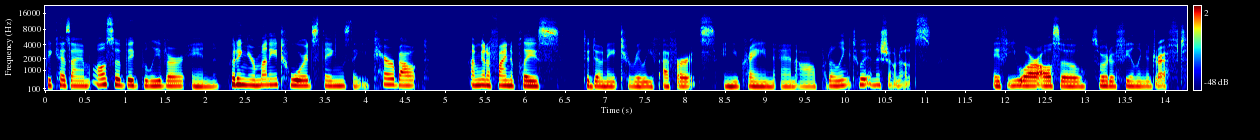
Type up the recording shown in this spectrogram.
because I am also a big believer in putting your money towards things that you care about, I'm going to find a place to donate to relief efforts in Ukraine, and I'll put a link to it in the show notes if you are also sort of feeling adrift.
